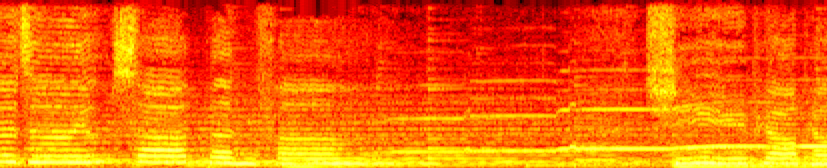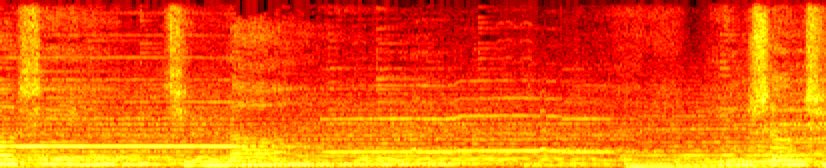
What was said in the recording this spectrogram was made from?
日子留下奔放，细雨飘飘心晴朗，云上去，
